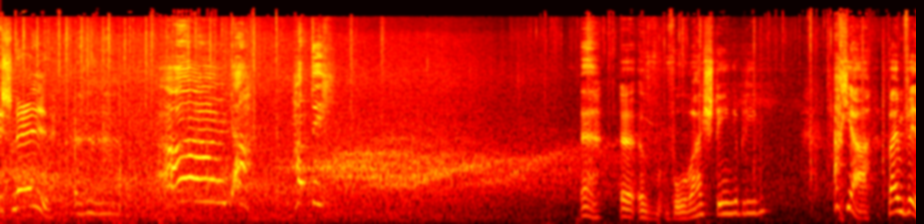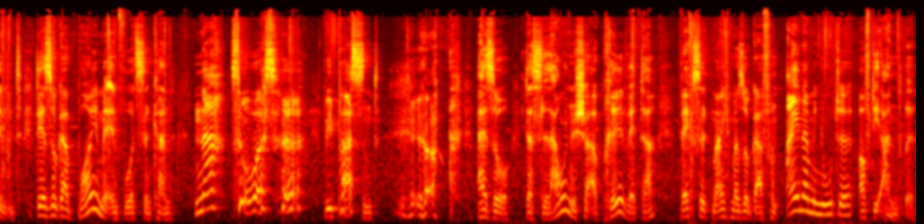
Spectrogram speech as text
Schnell! Ah, ja, hab dich. Äh, äh, wo war ich stehen geblieben? Ach ja, beim Wind, der sogar Bäume entwurzeln kann. Na, sowas. Wie passend. Ja. Also, das launische Aprilwetter wechselt manchmal sogar von einer Minute auf die andere.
